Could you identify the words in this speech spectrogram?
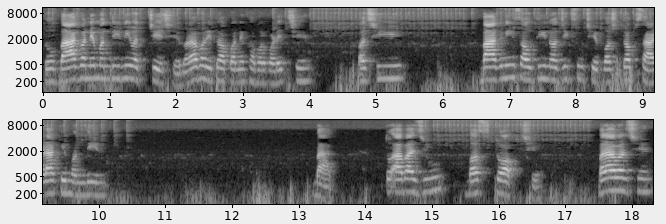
તો બાગ અને મંદિરની વચ્ચે છે, બરાબર? એ તો આપણને ખબર પડે જ છે. પછી બાગની સૌથી નજીક શું છે? બસ સ્ટોપ, શાળા કે મંદિર? બાગ. તો આ બાજુ બસ સ્ટોપ છે. બરાબર છે?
